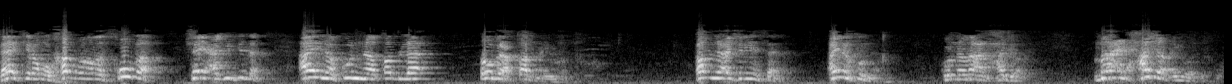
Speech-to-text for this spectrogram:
ذاكرة مخرمة مثقوبة شيء عجيب جدا. أين كنا قبل ربع قرن أيها الأخوة؟ قبل عشرين سنة. أين كنا؟ كنا مع الحجر. مع الحجر أيها الأخوة.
